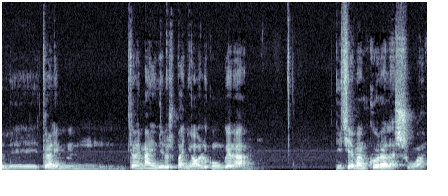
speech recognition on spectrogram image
le, tra, le, tra, le, mani dello spagnolo comunque era, diceva ancora la sua.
